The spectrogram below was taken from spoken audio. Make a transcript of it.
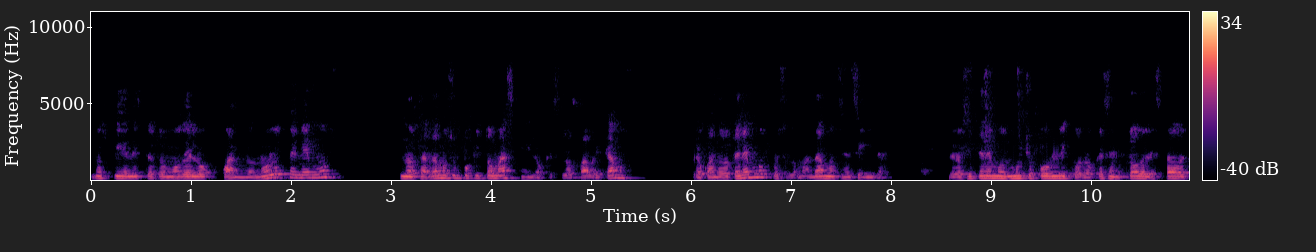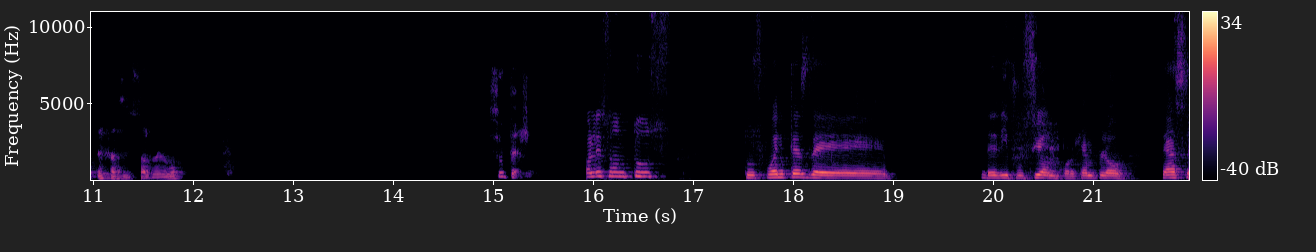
nos piden este otro modelo. Cuando no lo tenemos, nos tardamos un poquito más en lo que se lo fabricamos. Pero cuando lo tenemos, pues lo mandamos enseguida. Pero sí tenemos mucho público, lo que es en todo el estado de Texas y sus alrededores. Súper. ¿Cuáles son tus, tus fuentes de, de difusión? Por ejemplo, ¿te has,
